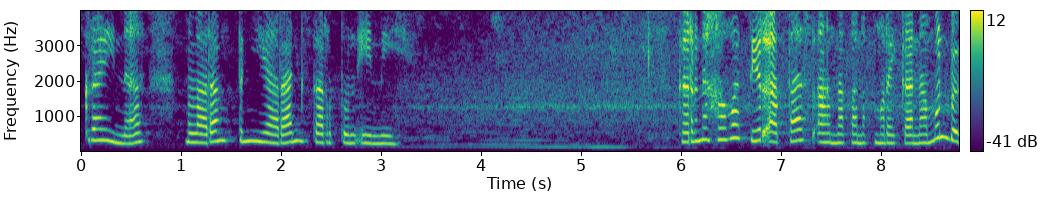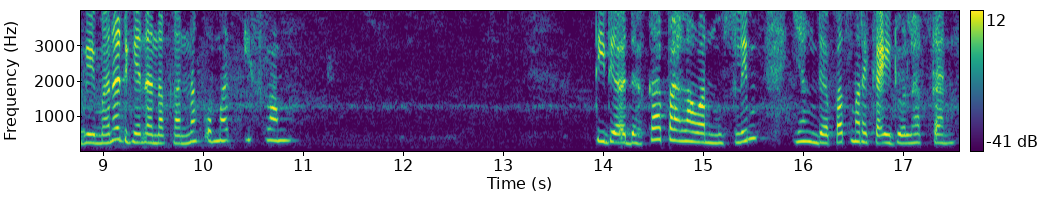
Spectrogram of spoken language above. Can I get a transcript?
Ukraina melarang penyiaran kartun ini karena khawatir atas anak-anak mereka. Namun bagaimana dengan anak-anak umat Islam? Tidak adakah pahlawan muslim yang dapat mereka idolakan?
